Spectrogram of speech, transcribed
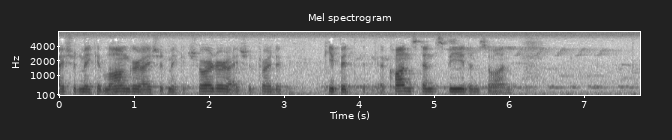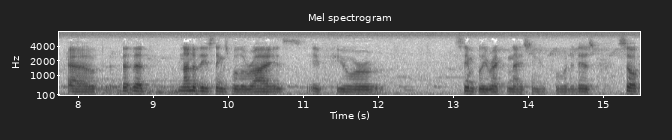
I should make it longer. I should make it shorter. I should try to keep it a constant speed and so on. Uh, that, that none of these things will arise if you're simply recognizing it for what it is. So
